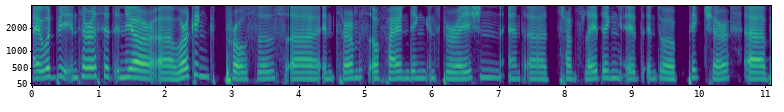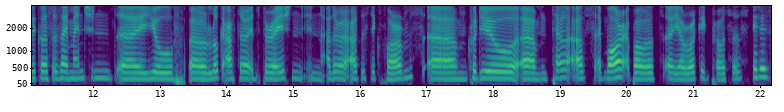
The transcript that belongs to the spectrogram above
I would be interested in your uh, working process uh, in terms of finding inspiration and uh, translating it into a picture, because as I mentioned, you look after inspiration in other artistic forms. Um, could you um, tell us more about your working process? It is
